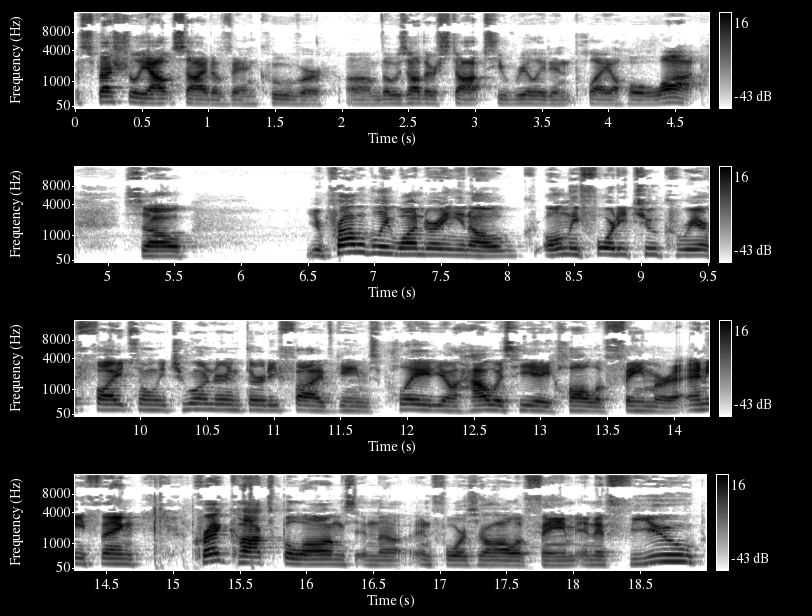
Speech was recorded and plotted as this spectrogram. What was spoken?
especially outside of Vancouver. Um, those other stops, he really didn't play a whole lot. So, you're probably wondering, you know, only 42 career fights, only 235 games played. You know, how is he a Hall of Famer at anything? Craig Coxe belongs in the Enforcer Hall of Fame. And if you,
